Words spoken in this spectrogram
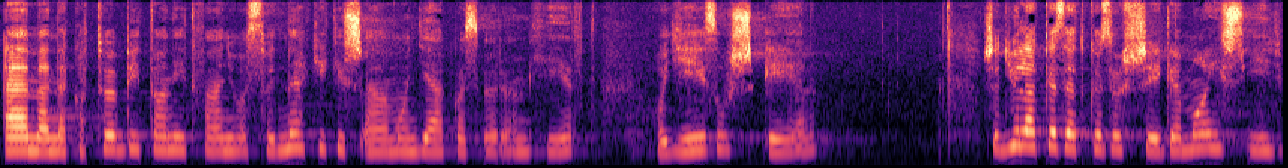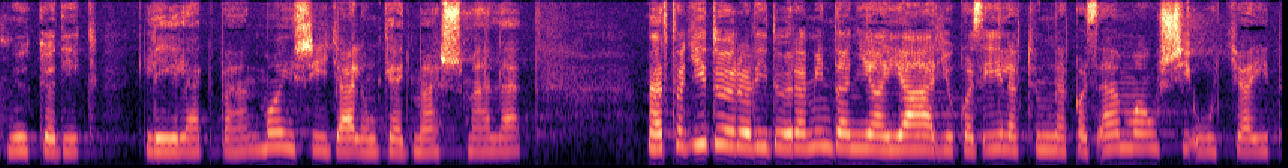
elmennek a többi tanítványhoz, hogy nekik is elmondják az örömhírt, hogy Jézus él. És a gyülekezet közössége ma is így működik lélekben, ma is így állunk egymás mellett. Mert hogy időről időre mindannyian járjuk az életünknek az Emmausi útjait,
